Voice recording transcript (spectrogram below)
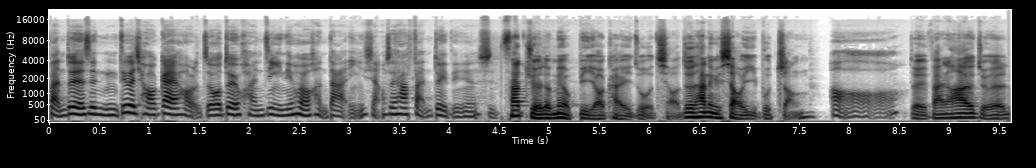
反对的是你这个桥盖好了之后，对环境一定会有很大影响，所以他反对这件事情。他觉得没有必要开一座桥，就是他那个效益不彰。哦哦哦，对，反正他就觉得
